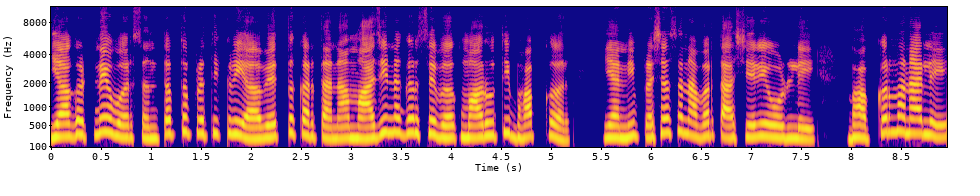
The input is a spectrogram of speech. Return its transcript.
या घटनेवर संतप्त प्रतिक्रिया व्यक्त करताना माजी नगरसेवक मारुती भापकर यांनी प्रशासनावर ताशेरे ओढले. भापकर म्हणाले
